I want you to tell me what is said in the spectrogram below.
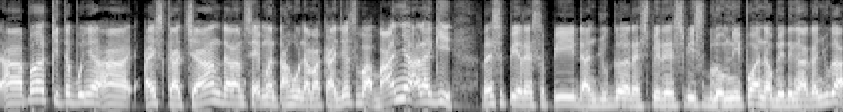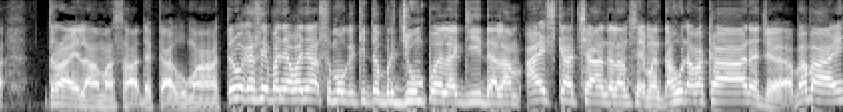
apa kita punya uh, ais kacang dalam segmen tahu nak makan je sebab banyak lagi resepi-resepi dan juga resepi-resepi sebelum ni pun anda boleh dengarkan juga. Try lah masak dekat rumah. Terima kasih banyak-banyak. Semoga kita berjumpa lagi dalam ais kacang dalam segmen tahu nak makan aja. Bye-bye.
